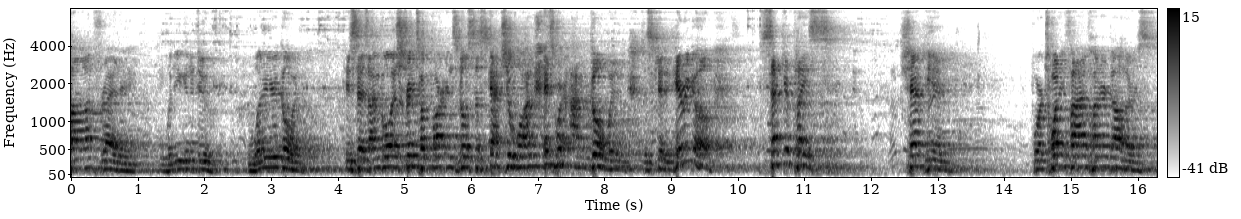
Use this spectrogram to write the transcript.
Con Friday. What are you going to do? What are you going? He says, I'm going straight to Martensville, Saskatchewan. It's where I'm going. Just kidding. Here we go. Second place champion for $2,500.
